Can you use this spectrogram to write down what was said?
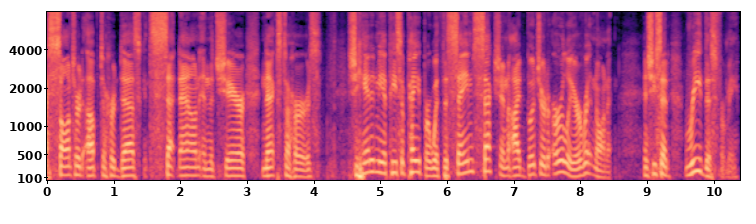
I sauntered up to her desk and sat down in the chair next to hers. She handed me a piece of paper with the same section I'd butchered earlier written on it. And she said, Read this for me.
